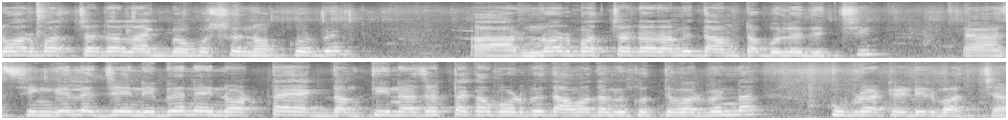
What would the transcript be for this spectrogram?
নর বাচ্চাটা লাগবে অবশ্যই নক করবেন। আর নর বাচ্চাটার আমি দামটা বলে দিচ্ছি। সিঙ্গেলে যে নেবেন, এই নটটা একদম তিন হাজার টাকা পড়বে, দামাদামি করতে পারবেন না, কুবরা টেডির বাচ্চা।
